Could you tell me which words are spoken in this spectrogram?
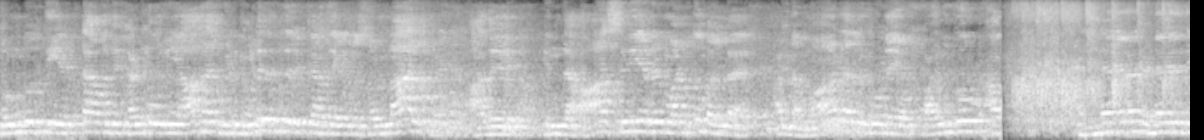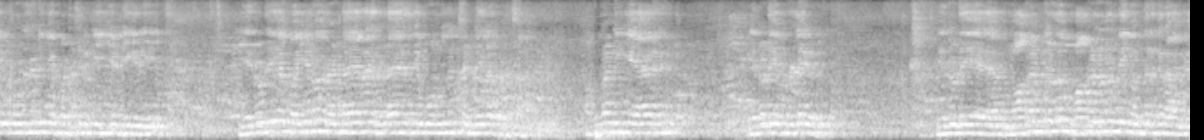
தொண்ணூத்தி எட்டாவது கல்லூரியாக விழுந்திருக்கிறது என்று சொன்னால் அது இந்த ஆசிரியர்கள் மட்டுமல்ல அந்த மாணவர்களுடைய பங்கும் ரெண்டாயிரம் ரெண்டாயிரத்தி மூணில் நீங்கள் படிச்சிருக்கீங்க டிகிரி என்னுடைய பையனும் ரெண்டாயிரம் ரெண்டாயிரத்தி மூணில் சென்னையில் படித்தான் அப்புறம் நீங்கள் யார்? என்னுடைய பிள்ளைகள். என்னுடைய மகன்களும் மகளும் நீங்கள் வந்திருக்கிறாங்க.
